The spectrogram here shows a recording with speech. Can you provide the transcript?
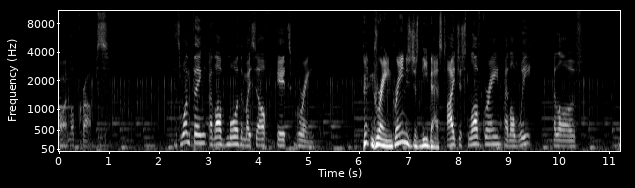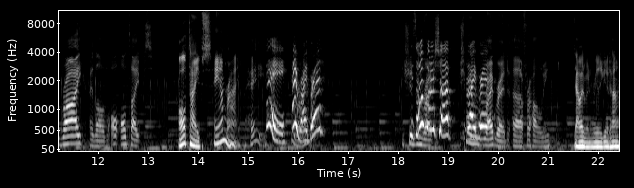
Oh, I love crops. There's one thing I love more than myself. It's grain. grain. Grain is just the best. I just love grain. I love wheat. I love rye. I love all, all types. All types. Hey, I'm Rye. Hey, Hey, hey, rye bread. you should Is have someone rye, going to shop you should rye bread? rye bread uh, for Halloween. That would have been really good, huh?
